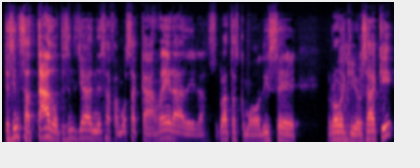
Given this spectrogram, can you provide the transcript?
te sientes atado, te sientes ya en esa famosa carrera de las ratas, como dice Robert Kiyosaki.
